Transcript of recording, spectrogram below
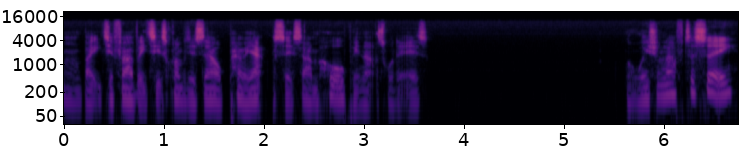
Mm, about 85, 86 kilometres an now, periapsis. I'm hoping that's what it is. But we shall have to see.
